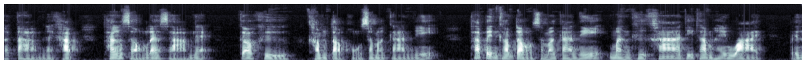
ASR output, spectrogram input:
ก็ตามนะครับ ทั้ง 2 และ 3 เนี่ยก็คือคำตอบของสมการนี้ ถ้าเป็นคำตอบของสมการนี้มันคือค่าที่ทำให้ y เป็น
